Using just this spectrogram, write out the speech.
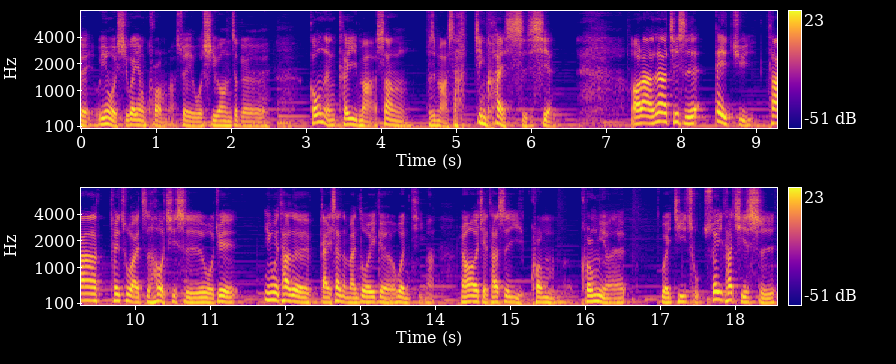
对，因为我习惯用 Chrome 嘛，所以我希望这个功能可以马上，不是马上，尽快实现。好啦，那其实 Edge 它推出来之后，其实我觉得，因为它的改善了蛮多一个问题嘛，然后而且它是以 Chrome Chromium 为基础，所以它其实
